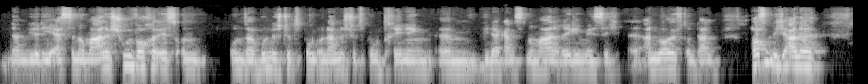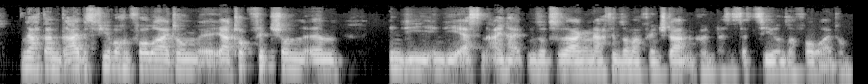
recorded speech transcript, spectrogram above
dann wieder die erste normale Schulwoche ist und unser Bundesstützpunkt und Landesstützpunkt-Training ähm, wieder ganz normal regelmäßig äh, anläuft und dann hoffentlich alle nach dann drei bis vier Wochen Vorbereitung äh, ja topfit schon ähm, in, die, in die ersten Einheiten sozusagen nach dem Sommerferien starten können. Das ist das Ziel unserer Vorbereitung.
